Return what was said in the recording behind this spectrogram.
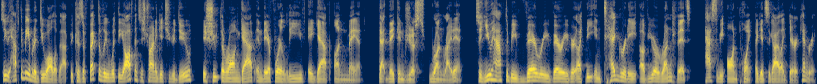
So you have to be able to do all of that because effectively what the offense is trying to get you to do is shoot the wrong gap and therefore leave a gap unmanned that they can just run right in. So you have to be very, very, very like the integrity of your run fits has to be on point against a guy like Derrick Henry.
